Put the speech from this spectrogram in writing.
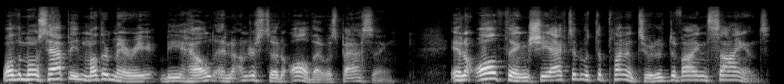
while the most happy Mother Mary beheld and understood all that was passing. In all things she acted with the plenitude of divine science,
